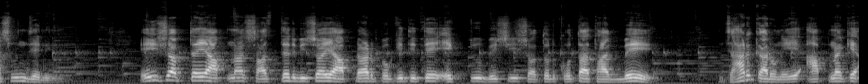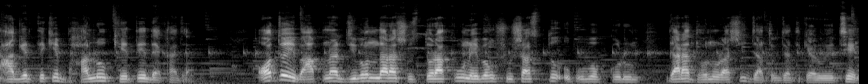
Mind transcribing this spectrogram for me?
আসুন জেনে নিন। এই সপ্তাহে আপনার স্বাস্থ্যের বিষয়ে আপনার প্রকৃতিতে একটু বেশি সতর্কতা থাকবে, যার কারণে আপনাকে আগের থেকে ভালো খেতে দেখা যায়। অতএব আপনার জীবন দ্বারা সুস্থ রাখুন এবং সুস্বাস্থ্য উপভোগ করুন যারা ধনুরাশির জাতক জাতিকা রয়েছেন।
